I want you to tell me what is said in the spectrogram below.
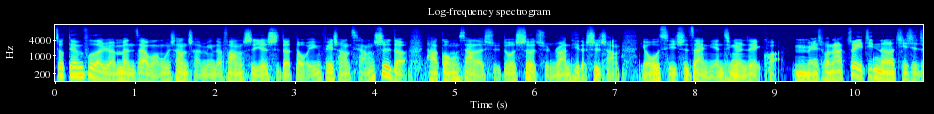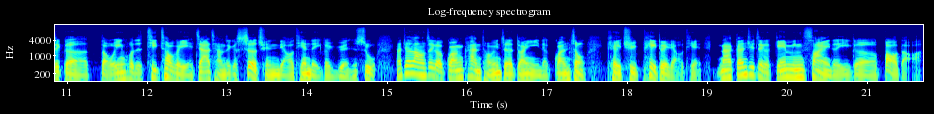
就颠覆了人们在网络上成名的方式，也使得抖音非常强势的，它攻下了许多社群软体的市场，尤其是在年轻人这一块。嗯，没错。那最近呢，其实这个。个抖音或者 TikTok 也加强这个社群聊天的一个元素，那就让这个观看同一则短影的观众可以去配对聊天。那根据这个 Gaming Sign 的一个报道啊，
